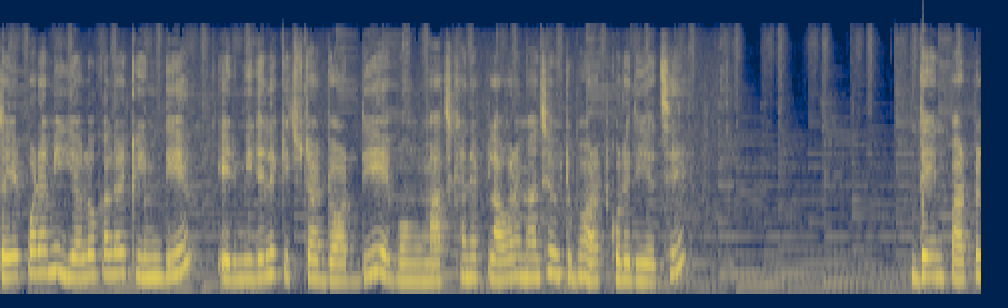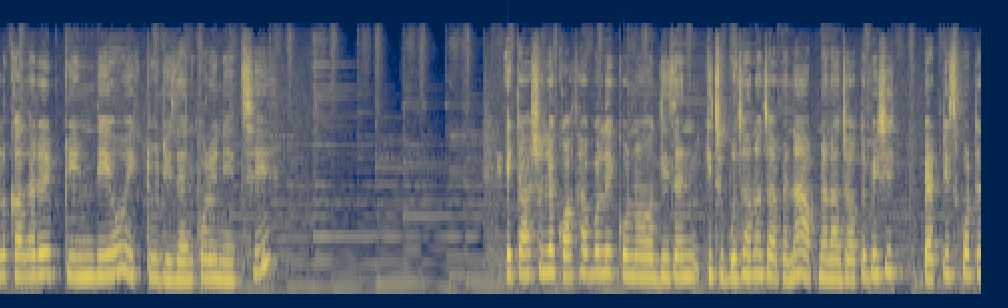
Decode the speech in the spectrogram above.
তো এরপর আমি ইয়েলো কালার ক্রিম দিয়ে এর মিডেলে কিছুটা ডট দিয়ে এবং মাঝখানে ফ্লাওয়ারের মাঝে একটু ভরাট করে দিয়েছি। দেন পার্পল কালারের ক্রিম দিয়েও একটু ডিজাইন করে নিচ্ছি। এটা আসলে কথা বলে কোনো ডিজাইন কিছু বোঝানো যাবে না। আপনারা যত বেশি প্র্যাকটিস করতে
